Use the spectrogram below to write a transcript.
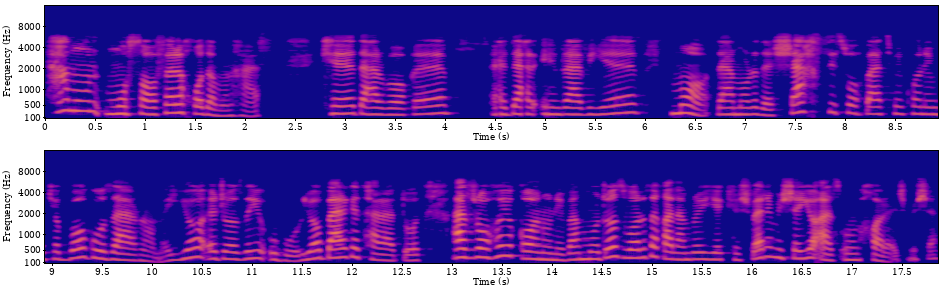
همون مسافر خودمون هست که در واقع در این رویه ما در مورد شخصی صحبت می کنیم که با گذرنامه یا اجازه عبور یا برگ تردد از راه های قانونی و مجاز وارد قلمرو یک کشوری میشه یا از اون خارج میشه.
